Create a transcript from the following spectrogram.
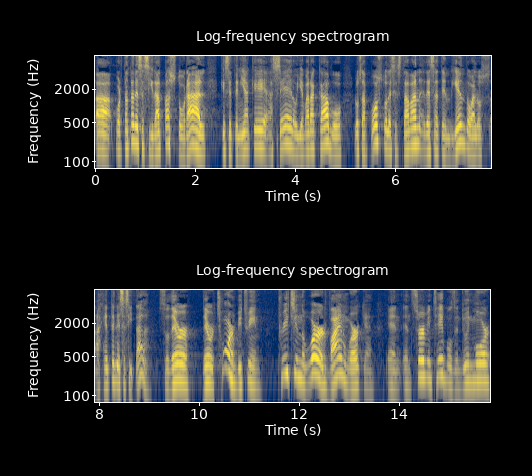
ah, por tanta necesidad pastoral que se tenía que hacer o llevar a cabo, los apóstoles estaban desatendiendo a los a gente necesitada. So they were they were torn between preaching the word, vine work, and and, and serving tables and doing more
